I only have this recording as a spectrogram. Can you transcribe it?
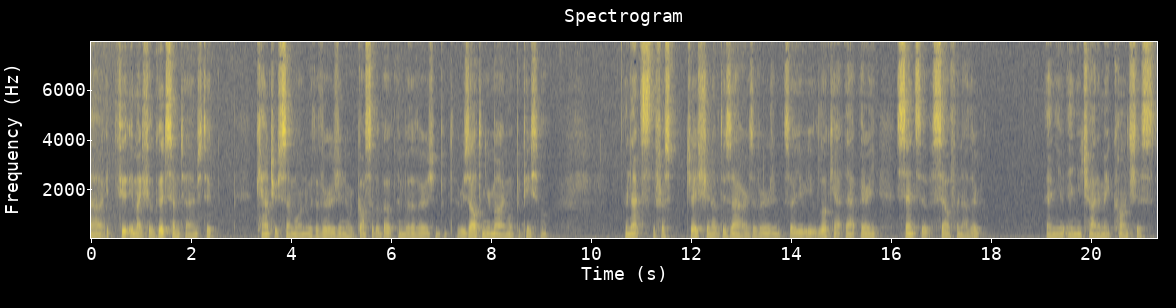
uh, it, feel, it might feel good sometimes to counter someone with aversion or gossip about them with aversion, but the result in your mind won't be peaceful. And that's the frustration of desires, aversion. So you, you look at that very sense of self and other, and you and you try to make conscious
